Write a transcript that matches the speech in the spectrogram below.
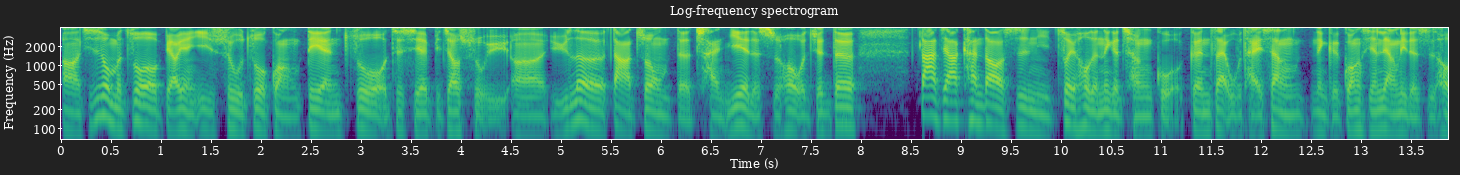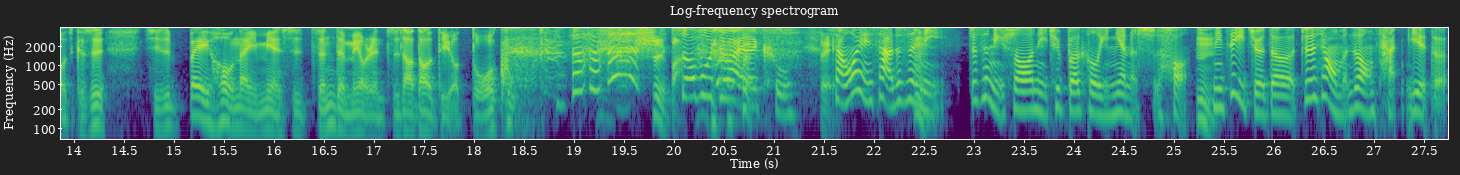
啊，其实我们做表演艺术、做广电、做这些比较属于呃娱乐大众的产业的时候，我觉得大家看到是你最后的那个成果，跟在舞台上那个光鲜亮丽的时候，可是其实背后那一面是真的没有人知道到底有多苦。是吧？说不出来的苦。想问一下，就是你，就是你说你去 Berkeley 念的时候，嗯，你自己觉得，就是像我们这种产业的，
